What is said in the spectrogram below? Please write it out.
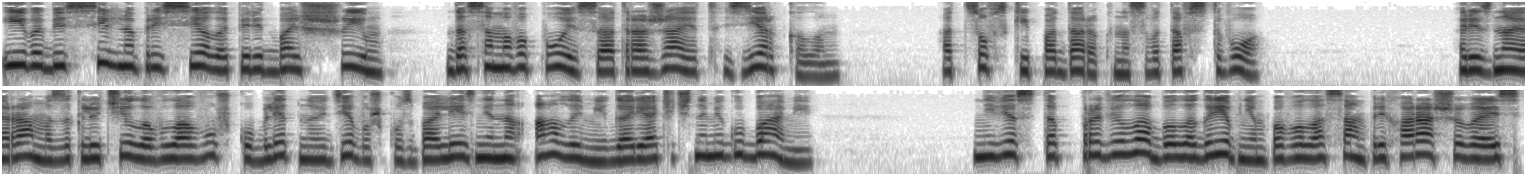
Ива бессильно присела перед большим, до самого пояса отражает зеркалом. Отцовский подарок на сватовство — Резная рама заключила в ловушку бледную девушку с болезненно алыми горячечными губами. Невеста провела было гребнем по волосам, прихорашиваясь,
